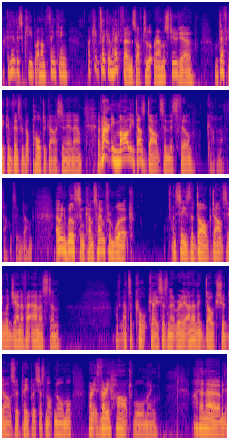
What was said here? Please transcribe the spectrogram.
I can hear this keyboard, and I'm thinking I keep taking my headphones off to look around the studio. I'm definitely convinced we've got poltergeist in here now. Apparently, Marley does dance in this film. God, another dancing dog. Owen Wilson comes home from work and sees the dog dancing with Jennifer Aniston. I think that's a court case, isn't it, really? I don't think dogs should dance with people. It's just not normal. Apparently, it's very heartwarming. I don't know. I mean,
